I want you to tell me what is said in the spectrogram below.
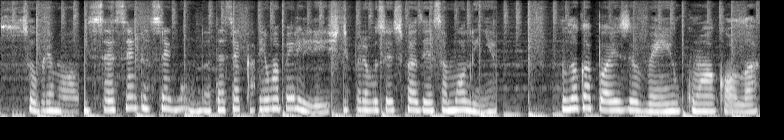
sobre a mola em 60 segundos até secar. Tem uma playlist para vocês fazer essa molinha. Logo após eu venho com a cola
